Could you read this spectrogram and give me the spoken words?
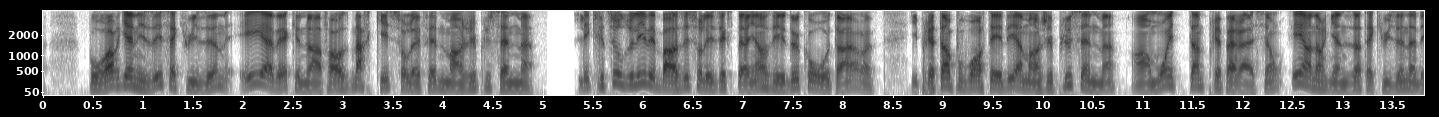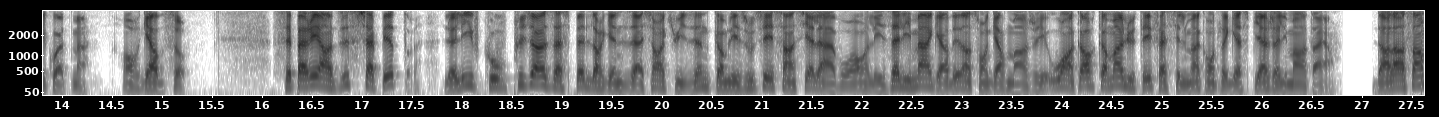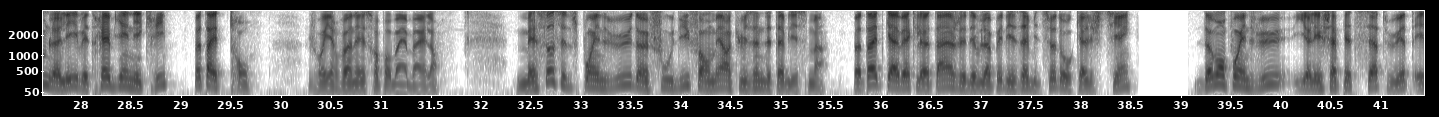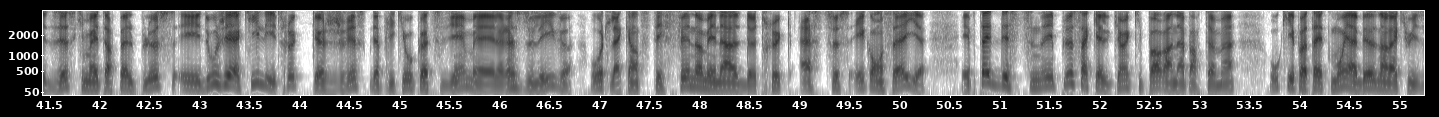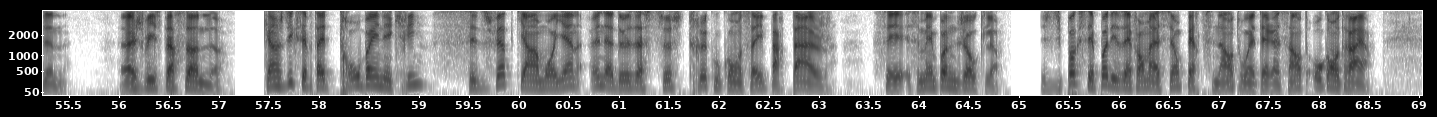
pour organiser sa cuisine et avec une emphase marquée sur le fait de manger plus sainement. L'écriture du livre est basée sur les expériences des deux co-auteurs. Il prétend pouvoir t'aider à manger plus sainement, en moins de temps de préparation et en organisant ta cuisine adéquatement. On regarde ça. Séparé en dix chapitres, le livre couvre plusieurs aspects de l'organisation en cuisine comme les outils essentiels à avoir, les aliments à garder dans son garde-manger ou encore comment lutter facilement contre le gaspillage alimentaire. Dans l'ensemble, le livre est très bien écrit, peut-être trop. Je vais y revenir, ce sera pas bien long. Mais ça, c'est du point de vue d'un foodie formé en cuisine d'établissement. Peut-être qu'avec le temps, j'ai développé des habitudes auxquelles je tiens de mon point de vue, il y a les chapitres 7, 8 et 10 qui m'interpellent plus et d'où j'ai acquis les trucs que je risque d'appliquer au quotidien, mais le reste du livre, outre la quantité phénoménale de trucs, astuces et conseils, est peut-être destiné plus à quelqu'un qui part en appartement ou qui est peut-être moins habile dans la cuisine. Euh, je vise personne, là. Quand je dis que c'est peut-être trop bien écrit, c'est du fait qu'il y a en moyenne une à deux astuces, trucs ou conseils par page. C'est même pas une joke, là. Je dis pas que c'est pas des informations pertinentes ou intéressantes, au contraire.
